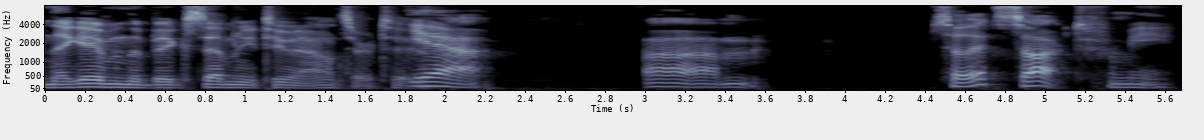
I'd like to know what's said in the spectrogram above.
And they gave him the big seventy-two ouncer too. yeah, um, so that sucked for me.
